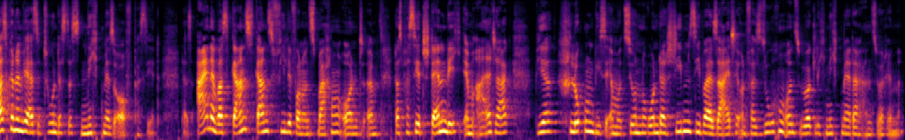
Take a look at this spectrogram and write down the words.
Was können wir also tun, dass das nicht mehr so oft passiert? Das eine, was ganz, ganz viele von uns machen und ähm, das passiert ständig im Alltag, wir schlucken diese Emotionen runter, schieben sie beiseite und versuchen uns wirklich nicht mehr daran zu erinnern.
